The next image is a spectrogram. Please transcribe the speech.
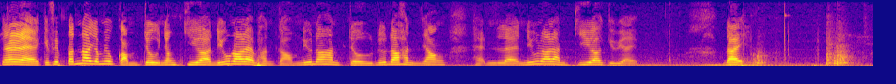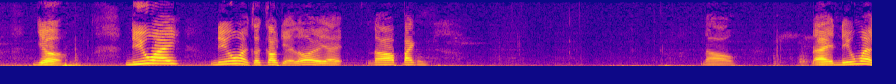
Cái này là cái phép tính đó giống như cầm trừ nhân chia. Nếu nó là thành cộng nếu nó thành trừ nếu nó thành nhân hay là nếu nó thành chia kiểu vậy. Đây. Giờ. Nếu ấy nếu mà cái câu trả lời vậy nó bằng đầu đây nếu mà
